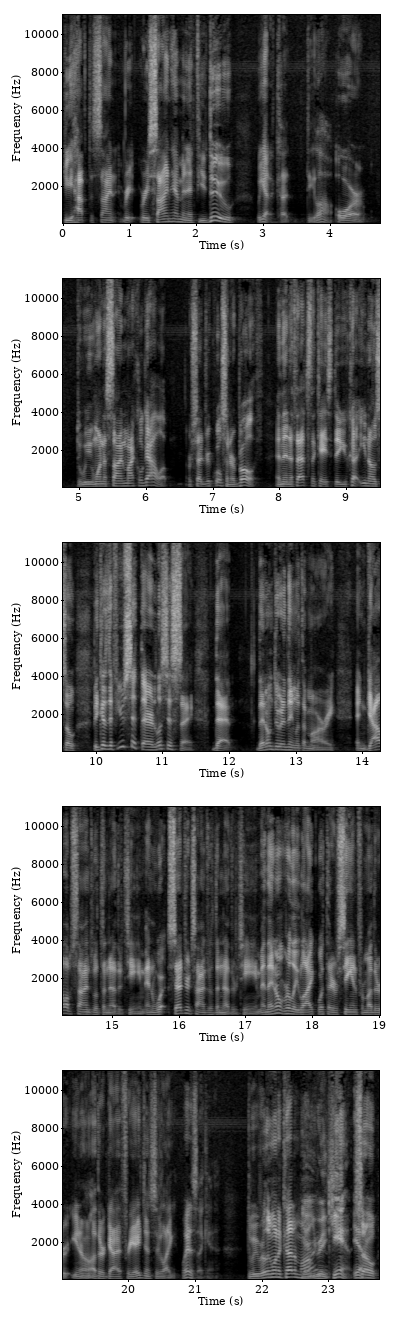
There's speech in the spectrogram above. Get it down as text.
Do you have to sign re- resign him? And if you do, we got to cut D Law. Or do we want to sign Michael Gallup or Cedric Wilson or both? And then if that's the case, do you cut? You know, so because if you sit there, let's just say that they don't do anything with Amari, and Gallup signs with another team, and Cedric signs with another team, and they don't really like what they're seeing from other, you know, other guy free agents. They're like, wait a second, do we really want to cut him Yeah, you really can't. Yeah. So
